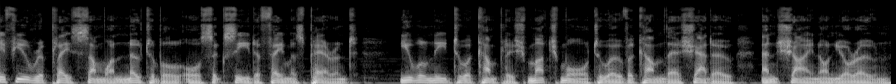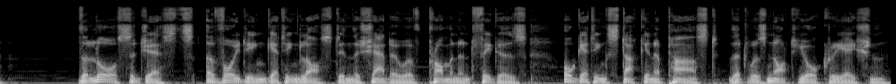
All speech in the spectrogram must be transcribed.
If you replace someone notable or succeed a famous parent, you will need to accomplish much more to overcome their shadow and shine on your own. The law suggests avoiding getting lost in the shadow of prominent figures or getting stuck in a past that was not your creation.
